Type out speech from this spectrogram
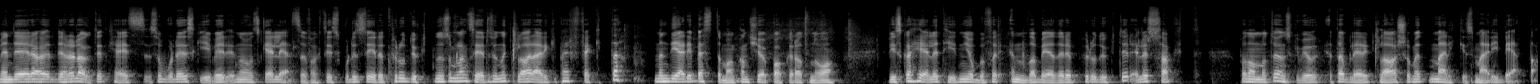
Men dere, dere, har laget et case hvor dere skriver nå skal jeg lese faktisk, hvor det sier at produktene som lanseres under Klar, er ikke perfekte, men de er de beste man kan kjøpe akkurat nå. Vi skal hele tiden jobbe for enda bedre produkter, eller sagt på en annen måte ønsker vi å etablere Klar som et merke som er i beta.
